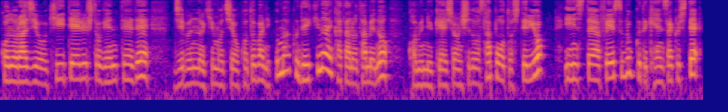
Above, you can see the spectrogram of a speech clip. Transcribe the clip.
このラジオを聴いている人限定で自分の気持ちを言葉にうまくできない方のためのコミュニケーション指導サポートしてるよ。インスタやフェイスブックで検索して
